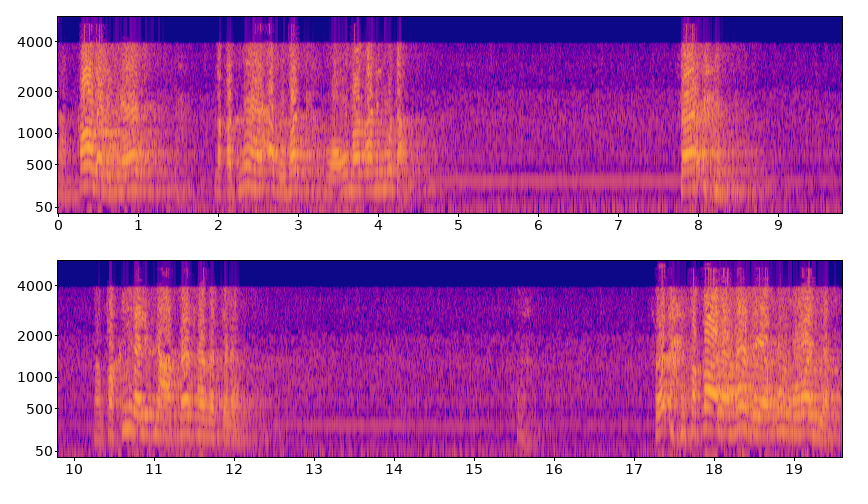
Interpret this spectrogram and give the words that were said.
نعم قال للناس لقد نهى أبو بكر وعمر عن المتعة. ف... نعم فقيل لابن عباس هذا الكلام. ف... فقال ماذا يقول مريا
